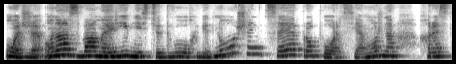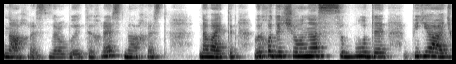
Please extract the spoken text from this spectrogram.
Отже, у нас з вами рівність двох відношень – це пропорція. Можна хрест-нахрест зробити. Хрест-нахрест. Давайте. Виходить, що у нас буде 5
